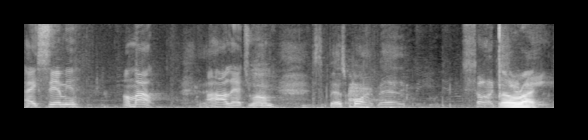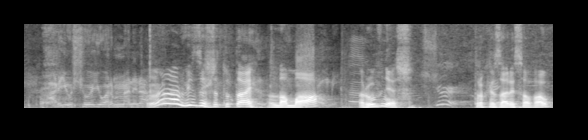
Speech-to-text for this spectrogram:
hey, Simeon, I'm out. I'll holler at you, homie. It's the best part, man. So, Alright. Jimmy, are you sure you are man enough? A, widzę, że tutaj Lama również trochę zarysował.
